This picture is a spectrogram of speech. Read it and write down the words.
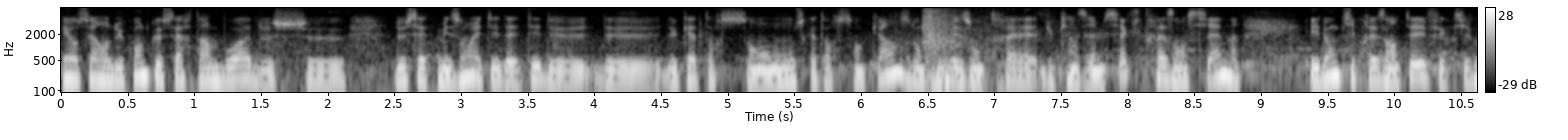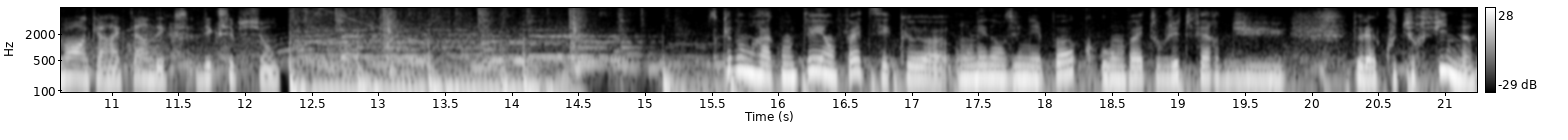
Et on s'est rendu compte que certains bois de, ce, de cette maison étaient datés de, de, de 1411-1415, donc une maison très, du 15e siècle, très ancienne, et donc qui présentait effectivement un caractère d'exception. Que vous me racontez, en fait, c'est que euh, est dans une époque où on va être obligé de faire de la couture fine.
